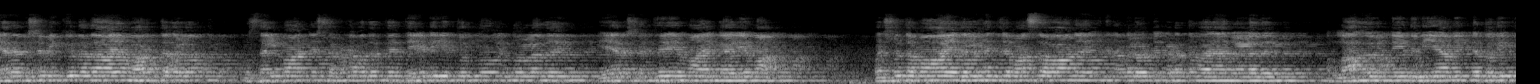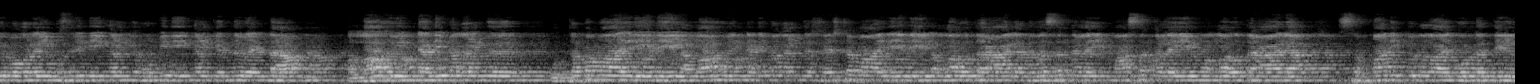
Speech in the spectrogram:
ഏറെ വിഷമിക്കുന്നതായ വാർത്തകളും മുസൽമാന്റെ ശ്രവണപഥത്തെ തേടിയെത്തുന്നു എന്നുള്ളത് ഏറെ ശ്രദ്ധേയമായ കാര്യമാണ്. പരിശുദ്ധമായ ദൽഹഞ്ച മാസമാണ് ഇനി നമ്മളോട്ട് കടന്നു വരാനുള്ളത്. അള്ളാഹുവിന്റെ ദുനിയാവിന്റെ തൊലിക്ക് മുകളിൽ മുസ്ലിമീങ്ങൾക്ക് മുമ്പിനീങ്ങൾക്ക് എന്ന് വേണ്ട? അള്ളാഹുവിന്റെ അടിമകൾക്ക് ഉത്തമമായ രീതിയിൽ അള്ളാഹുവിന്റെ അടിമകൾക്ക് ശ്രേഷ്ഠമായ രീതിയിൽ അള്ളാഹു തആല ദിവസങ്ങളെയും മാസങ്ങളെയും അള്ളാഹു തആല സമ്മാനിക്കുന്നതായ കൂട്ടത്തിൽ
